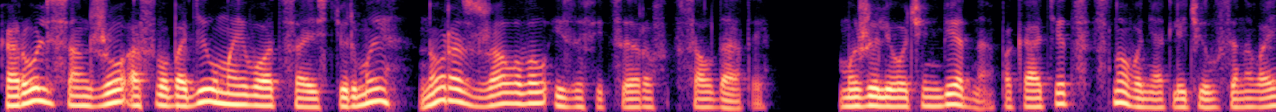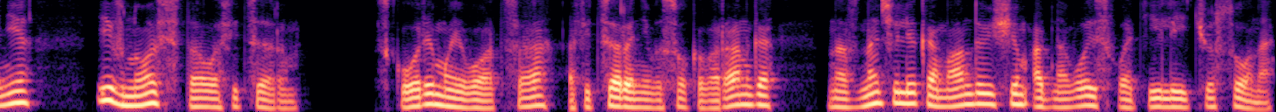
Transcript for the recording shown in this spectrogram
Король Санжо освободил моего отца из тюрьмы, но разжаловал из офицеров в солдаты. Мы жили очень бедно, пока отец снова не отличился на войне – и вновь стал офицером. Вскоре моего отца, офицера невысокого ранга, назначили командующим одного из флотилий Чусона.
